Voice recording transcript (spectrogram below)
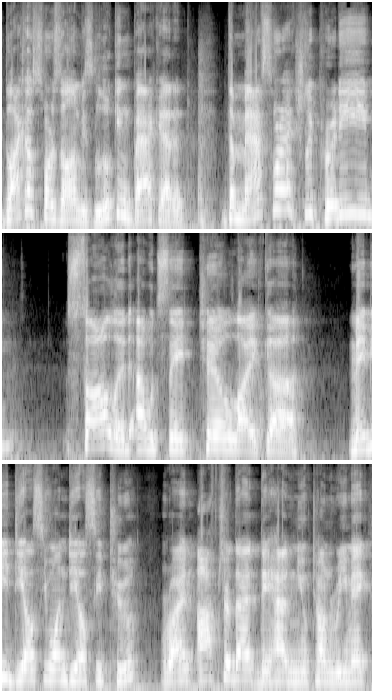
Black Ops 4 Zombies, looking back at it, the maps were actually pretty solid, I would say, till like, uh, maybe DLC 1, DLC 2 right? After that, they had Nuketown Remake,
